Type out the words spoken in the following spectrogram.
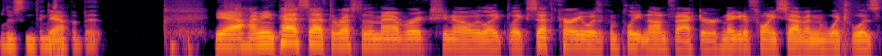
loosen things yeah. up a bit. Yeah, I mean, past that, the rest of the Mavericks, you know, like like Seth Curry was a complete non-factor, negative twenty seven, which was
